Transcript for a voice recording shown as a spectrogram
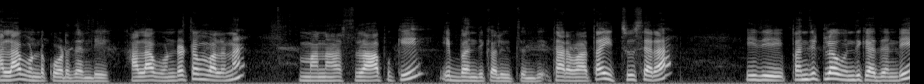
అలా ఉండకూడదండి. అలా ఉండటం వలన మన స్లాబ్కి ఇబ్బంది కలుగుతుంది. తర్వాత ఇది చూసారా? ఇది పందిట్లో ఉంది కదండి.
